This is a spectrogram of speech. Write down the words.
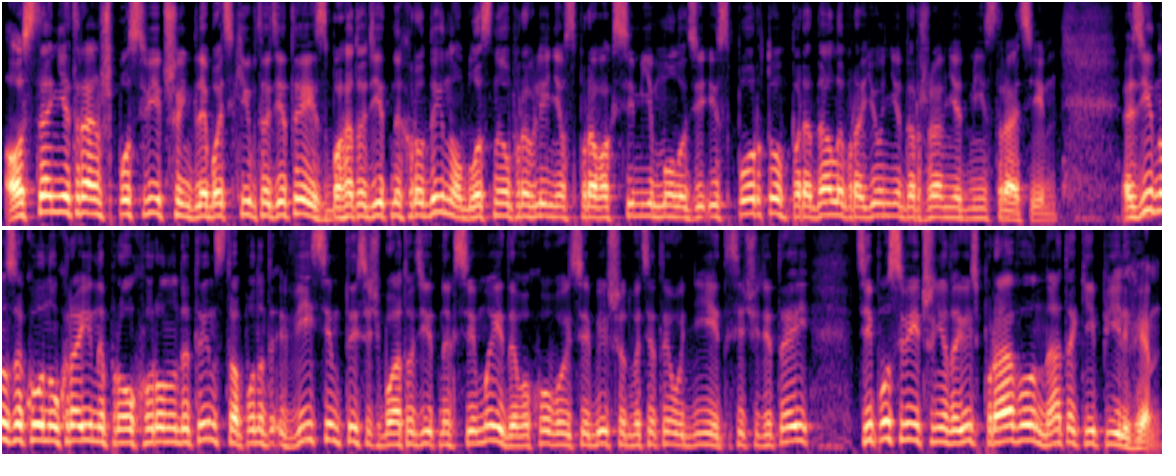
Останній транш посвідчень для батьків та дітей з багатодітних родин обласне управління в справах сім'ї, молоді і спорту передали в районні державні адміністрації. Згідно закону України про охорону дитинства, понад 8 тисяч багатодітних сімей, де виховується більше 21 тисячі дітей, ці посвідчення дають право на такі пільги.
